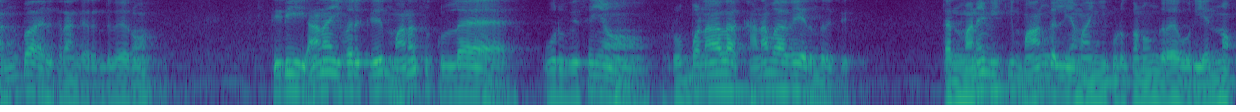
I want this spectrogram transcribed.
அன்பாக இருக்கிறாங்க ரெண்டு பேரும். திடீ ஆனால் இவருக்கு மனசுக்குள்ள ஒரு விஷயம் ரொம்ப நாளாக கனவாகவே இருந்திருக்கு. தன் மனைவிக்கு மாங்கல்யம் வாங்கி கொடுக்கணுங்கிற ஒரு எண்ணம்.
